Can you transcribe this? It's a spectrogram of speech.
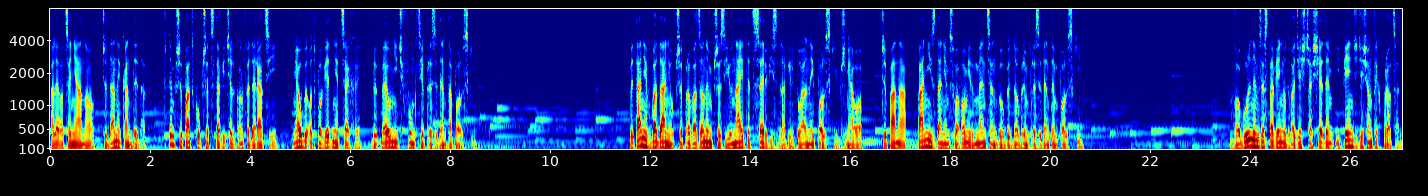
ale oceniano, czy dany kandydat, w tym przypadku przedstawiciel Konfederacji, miałby odpowiednie cechy, by pełnić funkcję prezydenta Polski. Pytanie w badaniu przeprowadzonym przez United Service dla Wirtualnej Polski brzmiało: Czy pana, pani zdaniem Sławomir Mencen byłby dobrym prezydentem Polski? W ogólnym zestawieniu 27,5%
